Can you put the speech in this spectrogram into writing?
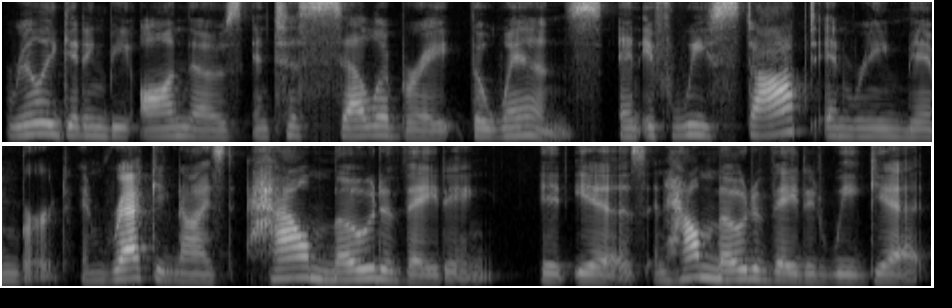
really getting beyond those and to celebrate the wins. And if we stopped and remembered and recognized how motivating it is and how motivated we get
